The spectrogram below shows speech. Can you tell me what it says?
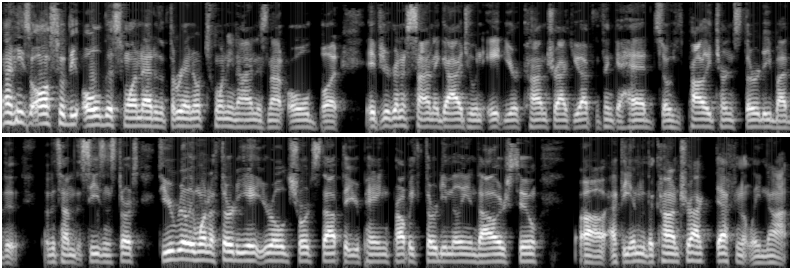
And he's also the oldest one out of the three. I know 29 is not old, but if you're going to sign a guy to an eight year contract, you have to think ahead. So he probably turns 30 by the by the time the season starts. Do you really want a 38 year old shortstop that you're paying probably 30 million dollars to? Uh, at the end of the contract? Definitely not.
